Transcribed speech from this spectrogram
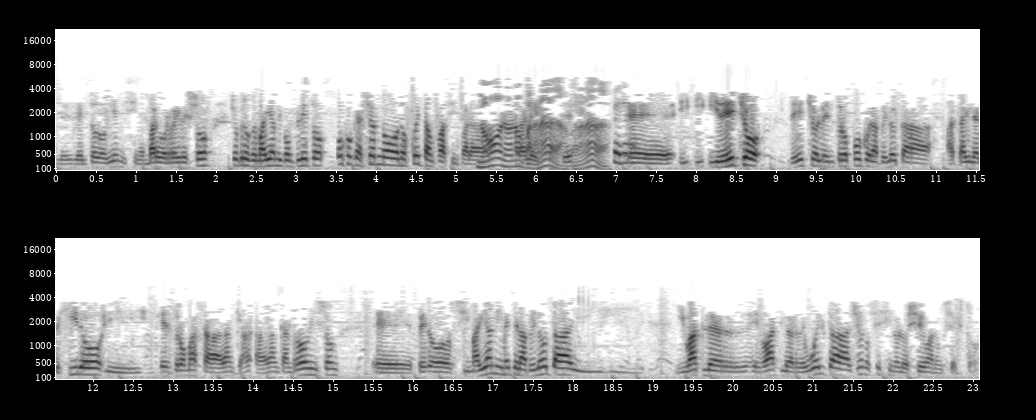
de- del todo bien y sin embargo regresó. Yo creo que Miami completo, ojo que ayer no, no fue tan fácil para No, no, no, para nada, ¿eh? para nada. Eh, y, y- y de hecho de hecho le entró poco la pelota a Tyler Hero y le entró más a Duncan, a Duncan Robinson eh, pero si Miami mete la pelota y, y Butler es Butler de vuelta yo no sé si no lo llevan a un sexto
